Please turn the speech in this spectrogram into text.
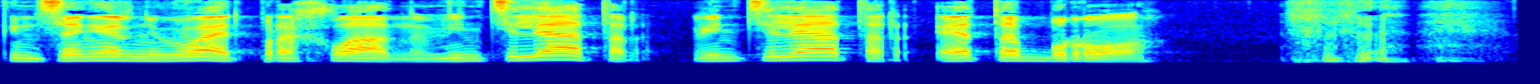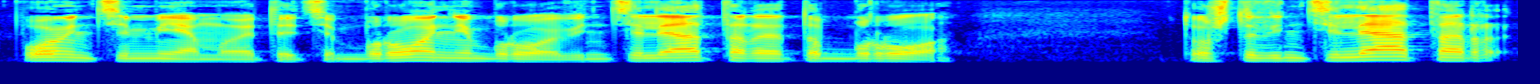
Кондиционер не бывает прохладным. Вентилятор, вентилятор — это бро. Помните мемы вот эти бро, не бро. Вентилятор это бро. То, что вентилятор,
